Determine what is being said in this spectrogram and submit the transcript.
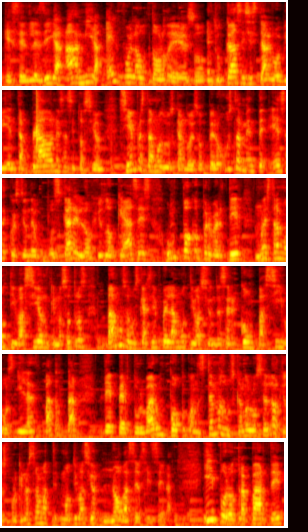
que se les diga, ah, mira, él fue el autor de eso, en tu casa hiciste algo bien, te aplaudo en esa situación, siempre estamos buscando eso pero justamente esa cuestión de buscar elogios lo que hace es un poco pervertir nuestra motivación, que nosotros vamos a buscar siempre la motivación de ser compasivos y las va a tratar de perturbar un poco cuando estemos buscando los elogios, porque nuestra motivación no va a ser sincera. Y por otra parte,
